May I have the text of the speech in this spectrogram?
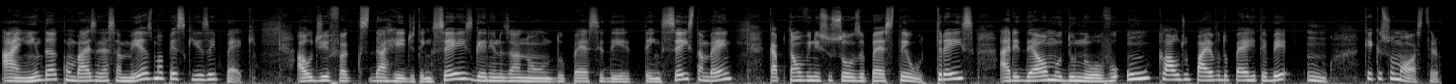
ainda com base nessa mesma pesquisa IPEC. Audifax da rede tem 6, Guerino Zanon do PSD tem 6 também, Capitão Vinícius Souza, PSTU, 3, Aridelmo do Novo, 1, Cláudio Paiva do PRTB, 1. O que, que isso mostra?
